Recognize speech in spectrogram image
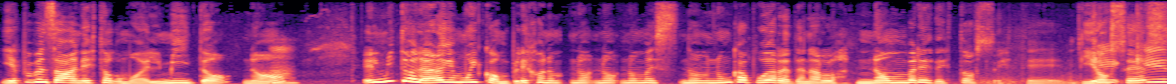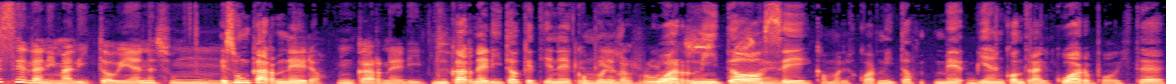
Y después pensaba en esto como del mito, ¿no? Mm. El mito, la verdad que es muy complejo, no, no, no, no me, no- nunca pude retener los nombres de estos este, dioses. ¿Qué, qué es el animalito bien? Es un, Es un carnero. un carnerito. Un carnerito que tiene Que como tiene los, cuernitos, sí. sí. como los cuernitos me- bien contra el cuerpo, ¿viste?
